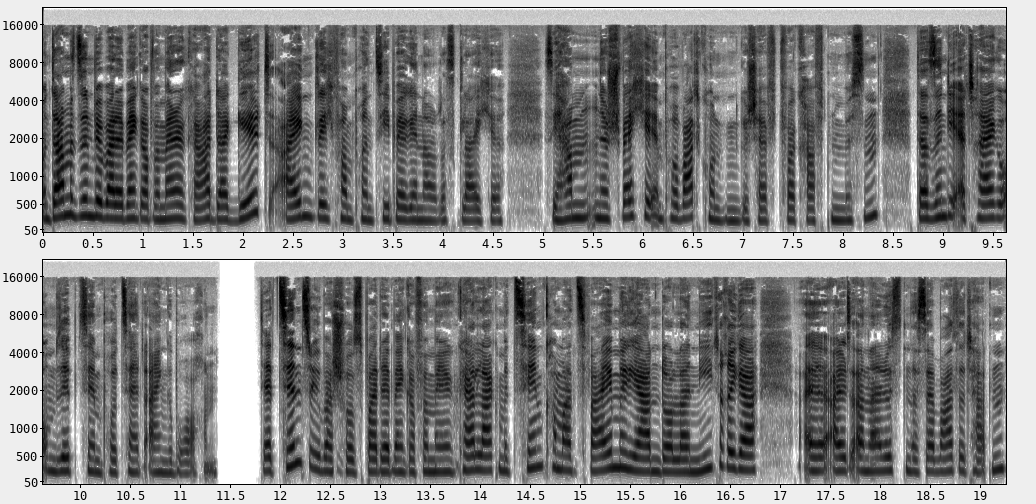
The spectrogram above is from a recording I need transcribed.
Und damit sind wir bei der Bank of America. Da gilt eigentlich vom Prinzip her genau das Gleiche. Sie haben eine Schwäche im Privatkundengeschäft verkraften müssen. Da sind die Erträge um 17 Prozent eingebrochen. Der Zinsüberschuss bei der Bank of America lag mit 10,2 Milliarden Dollar niedriger, äh, als Analysten das erwartet hatten.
